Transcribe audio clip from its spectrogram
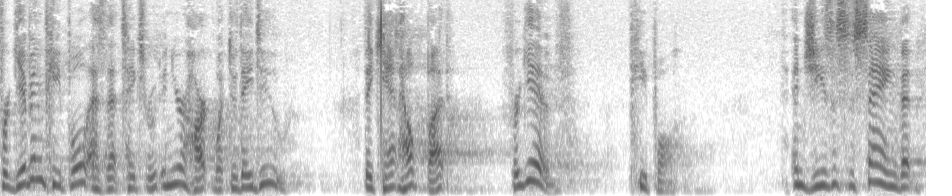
Forgiven people, as that takes root in your heart, what do they do? They can't help but forgive people. And Jesus is saying that,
